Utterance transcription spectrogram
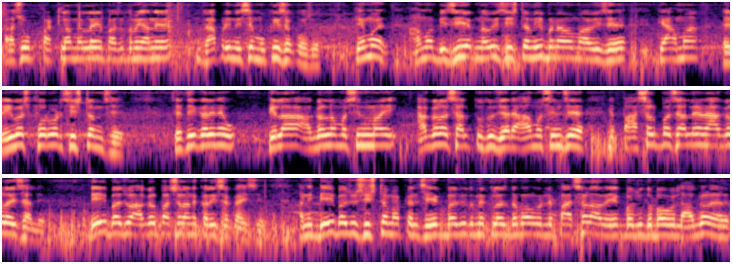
પાછું પાટલામાં લઈને પાછું તમે આને રાપડી નીચે મૂકી શકો છો. તેમજ આમાં બીજી એક નવી સિસ્ટમ એ બનાવવામાં આવી છે કે આમાં રિવર્સ ફોરવર્ડ સિસ્ટમ છે. જેથી કરીને પેલા આગળના મશીનમાં આગળ ચાલતું હતું. જ્યારે આ મશીન છે, એ પાછળ પણ ચાલે અને આગળ ચાલે. બે બાજુ આગળ પાછળ આને કરી શકાય છે. અને બે બાજુ સિસ્ટમ આપેલ છે. એક બાજુ તમે ક્લચ દબાવો એટલે પાછળ આવે, એક બાજુ દબાવો એટલે આગળ આવે.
